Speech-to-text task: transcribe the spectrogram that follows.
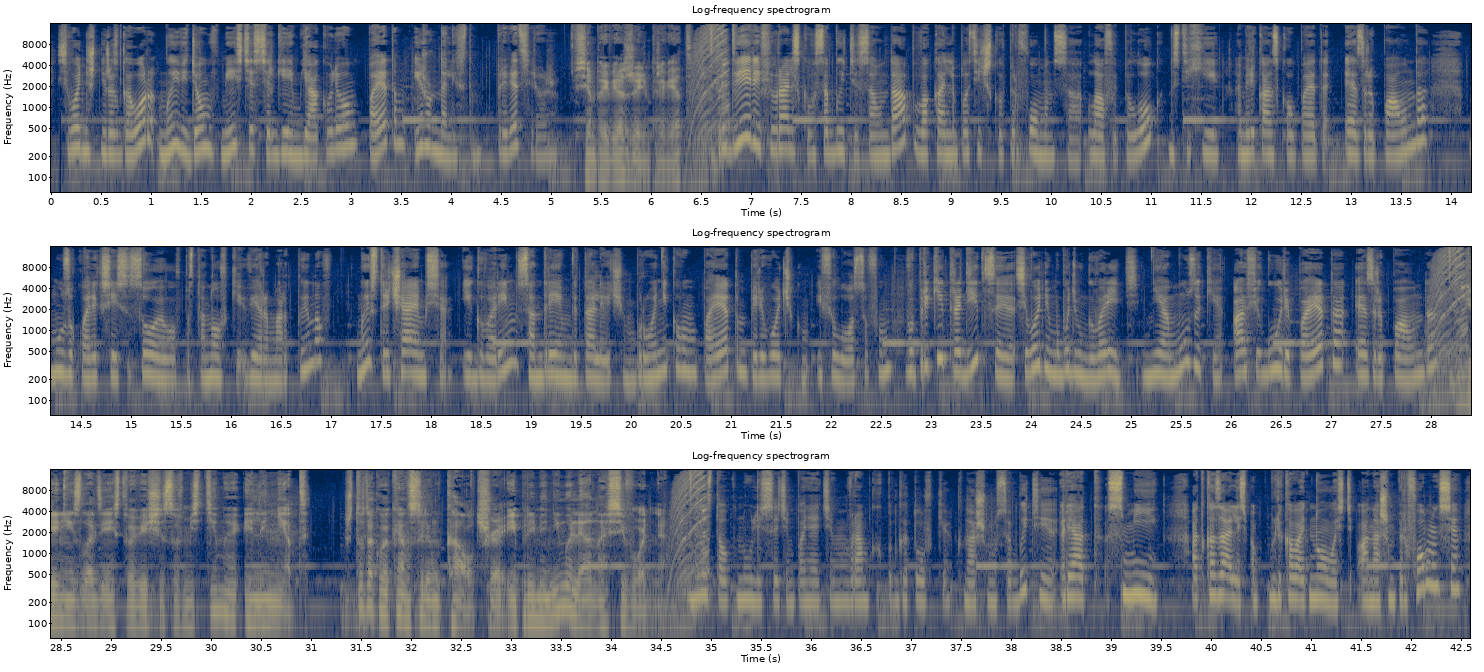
Сегодняшний разговор мы ведем вместе с Сергеем Яковлевым, поэтом и журналистом. Привет, Сережа. Всем привет, Жень, привет. В преддверии февральского события Sound вокально-пластического перформанса «Лав Эпилог» на стихи американского поэта Эзры Паунда, музыку Алексея Сысоева в постановке Веры Мартынов, мы встречаемся и говорим с Андреем Витальевичем Бронниковым, поэтом, переводчиком и философом. Вопреки традиции, сегодня мы будем говорить не о музыке, а о фигуре поэта Эзры Паунда. Гений злодейства вещи совместимые совместимая или нет? Что такое canceling culture и применима ли она сегодня? Мы столкнулись с этим понятием в рамках подготовки к нашему событию. Ряд СМИ отказались опубликовать новость о нашем перформансе,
